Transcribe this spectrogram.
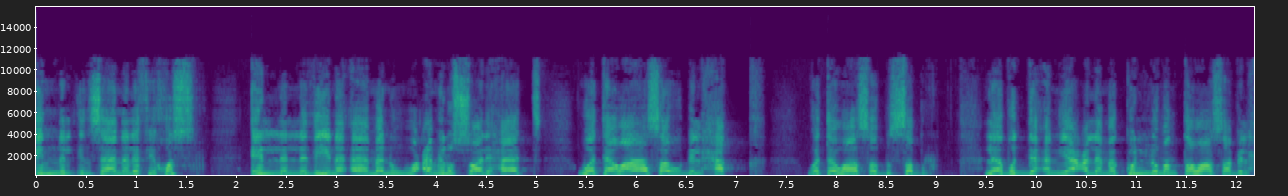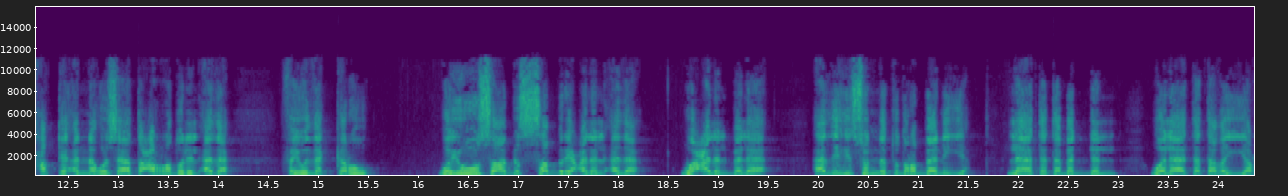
إن الإنسان لفي خسر إلا الذين آمنوا وعملوا الصالحات وتواصوا بالحق وتواصوا بالصبر. لا بد أن يعلم كل من تواصى بالحق أنه سيتعرض للأذى فيذكر ويوصى بالصبر على الأذى وعلى البلاء. هذه سنة ربانية لا تتبدل ولا تتغير.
